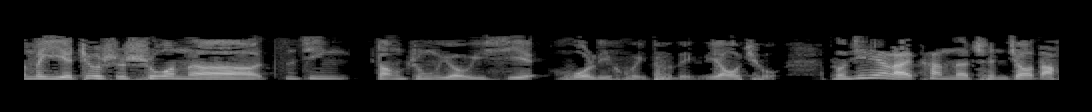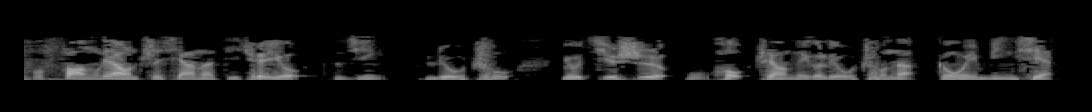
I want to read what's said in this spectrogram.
那么也就是说呢，资金当中有一些获利回吐的一个要求。从今天来看呢，成交大幅放量之下呢，的确有资金流出，尤其是午后这样的一个流出呢更为明显。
